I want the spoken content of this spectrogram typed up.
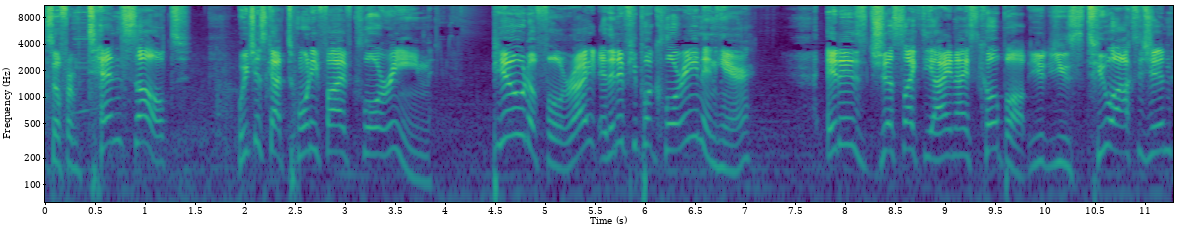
So from 10 salt, we just got 25 chlorine. Beautiful, right? And then if you put chlorine in here, it is just like the ionized cobalt. You'd use two oxygen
